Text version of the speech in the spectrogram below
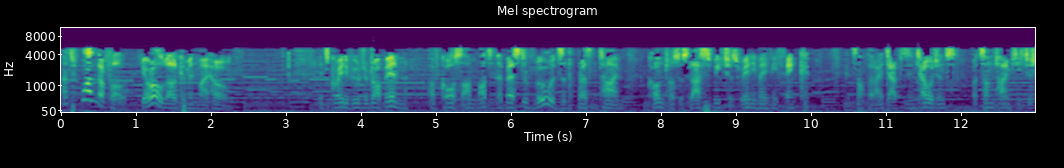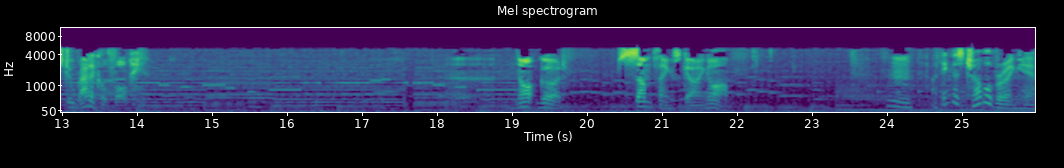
That's wonderful. You're all welcome in my home. It's great of you to drop in. Of course, I'm not in the best of moods at the present time. Kontos's last speech has really made me think. It's not that I doubt his intelligence, but sometimes he's just too radical for me. Uh, not good. Something's going on. Hmm, I think there's trouble brewing here.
